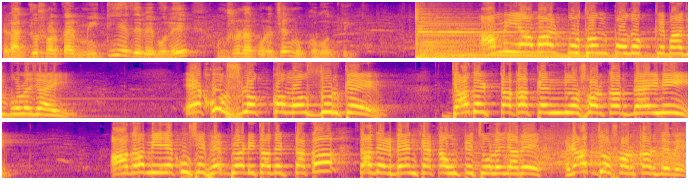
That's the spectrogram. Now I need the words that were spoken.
রাজ্য সরকার মিটিয়ে দেবে বলে ঘোষণা করেছেন মুখ্যমন্ত্রী। আমি আমার প্রথম পদক্ষেপ আজ বলে যাই। একুশ লক্ষ মজদুরকে যাদের টাকা কেন্দ্রীয় সরকার দেয়নি, আগামী একুশে ফেব্রুয়ারি তাদের টাকা তাদের ব্যাংক অ্যাকাউন্টে চলে যাবে, রাজ্য সরকার দেবে।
